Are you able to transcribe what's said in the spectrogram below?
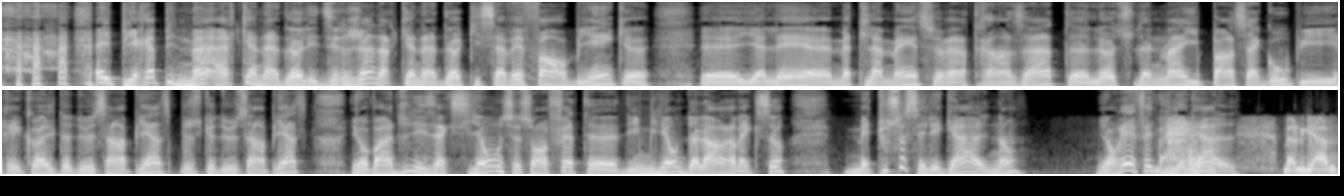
Et puis rapidement, Air Canada, les dirigeants d'Air Canada qui savaient fort bien que euh, allaient euh, mettre la main sur Air Transat, euh, là soudainement ils à go puis ils récoltent 200 pièces, plus que 200 pièces. Ils ont vendu des actions, ils se sont fait euh, des millions de dollars avec ça. Mais tout ça c'est légal, non? Ils ont rien fait d'illégal. Ben, regarde,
